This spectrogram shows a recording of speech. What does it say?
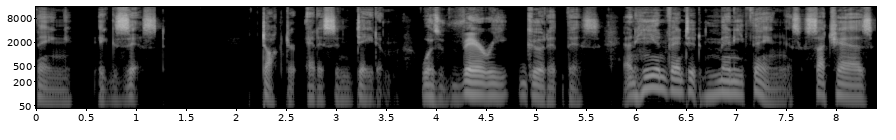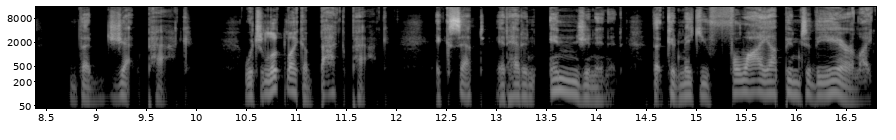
thing exist. Dr. Edison Datum was very good at this, and he invented many things, such as the jetpack, which looked like a backpack except it had an engine in it that could make you fly up into the air like.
